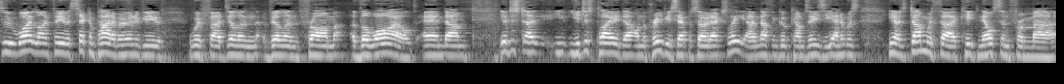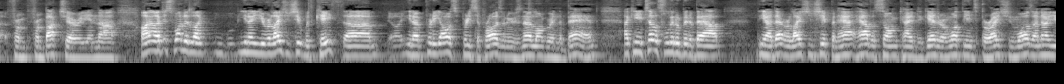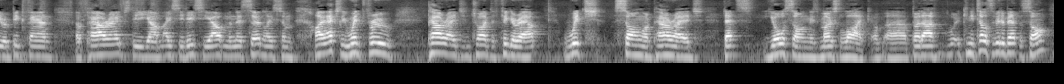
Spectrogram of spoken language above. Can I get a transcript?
to White Line Fever, second part of our interview with uh, Dylan Villain from The Wild. And um, yeah, just uh, you, you, just played uh, on the previous episode, actually. Uh, Nothing Good Comes Easy, and it was you know it's done with uh, Keith Nelson from uh, from from Buckcherry, and I, I just wondered like you know your relationship with Keith. Um, you know, pretty I was pretty surprised when he was no longer in the band. can you tell us a little bit about? You know that relationship and how, how the song came together and what the inspiration was. I know you're a big fan of Powerage, the um, ACDC album, and there's certainly some. I actually went through Powerage and tried to figure out which song on Powerage that's your song is most like. Um, uh, but uh, can you tell us a bit about the song?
